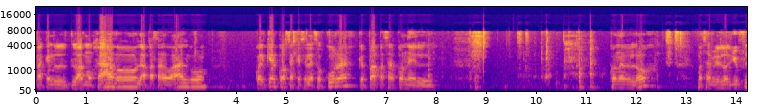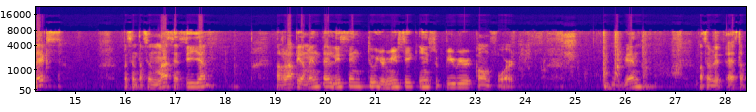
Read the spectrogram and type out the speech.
para qué lo has mojado, le ha pasado algo, cualquier cosa que se les ocurra que pueda pasar con el con el reloj. Vamos a abrir los U-Flex. Presentación más sencilla. Rápidamente listen to your music in superior comfort. Muy bien. Vamos a abrir esta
